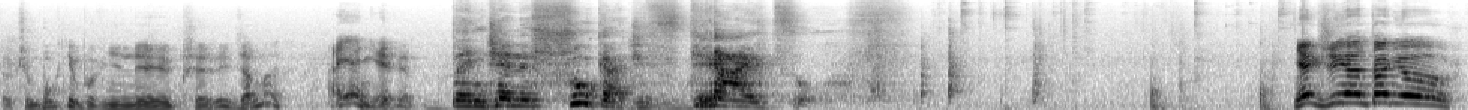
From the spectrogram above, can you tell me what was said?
To czy Bóg nie powinien y, przeżyć zamach? A ja nie wiem. Będziemy szukać zdrajców. Niech żyje Antoniusz!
